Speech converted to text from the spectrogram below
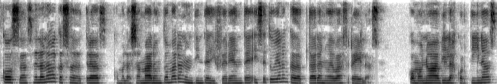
cosas en la nueva casa de atrás, como la llamaron, tomaron un tinte diferente y se tuvieron que adaptar a nuevas reglas, como no abrir las cortinas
